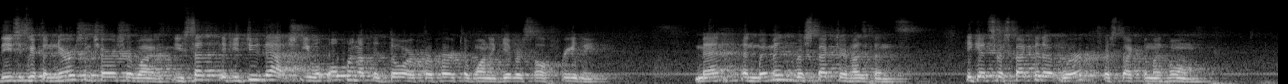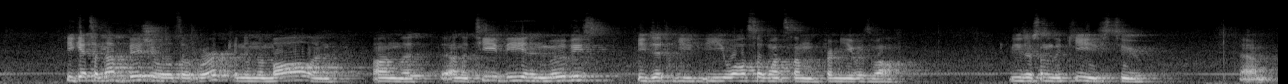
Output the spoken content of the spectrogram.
These, we have to nourish and cherish our wives. You said if you do that, you will open up the door for her to want to give herself freely. Men and women, respect your husbands. He gets respected at work, respect them at home. He gets enough visuals at work and in the mall and on the, on the TV and in the movies. He, he, you also want some from you as well. These are some of the keys to um,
